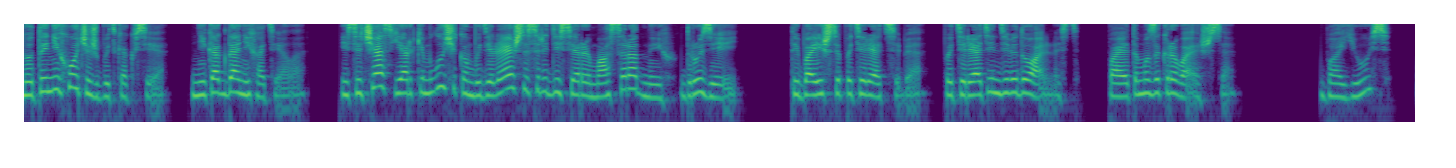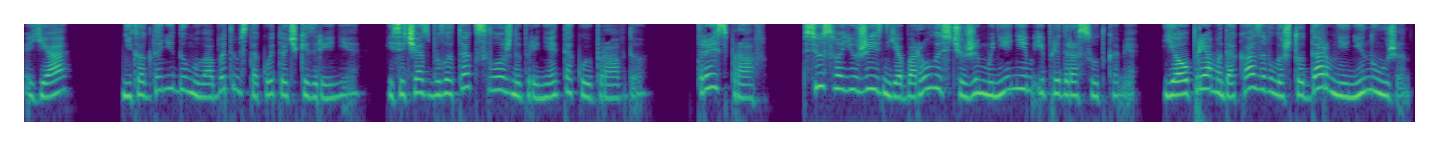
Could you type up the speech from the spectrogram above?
но ты не хочешь быть как все. Никогда не хотела. И сейчас ярким лучиком выделяешься среди серой массы родных, друзей. Ты боишься потерять себя, потерять индивидуальность, поэтому закрываешься. Боюсь? Я? Никогда не думала об этом с такой точки зрения. И сейчас было так сложно принять такую правду. Трейс прав. Всю свою жизнь я боролась с чужим мнением и предрассудками. Я упрямо доказывала, что дар мне не нужен,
